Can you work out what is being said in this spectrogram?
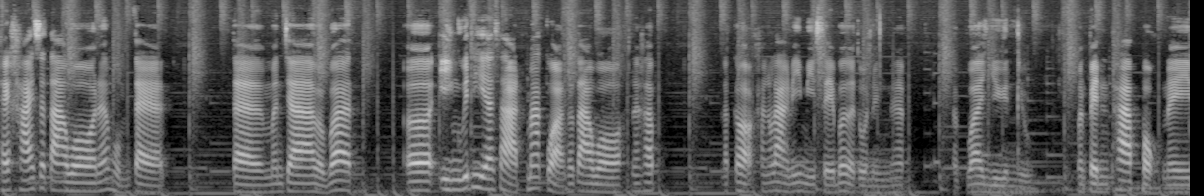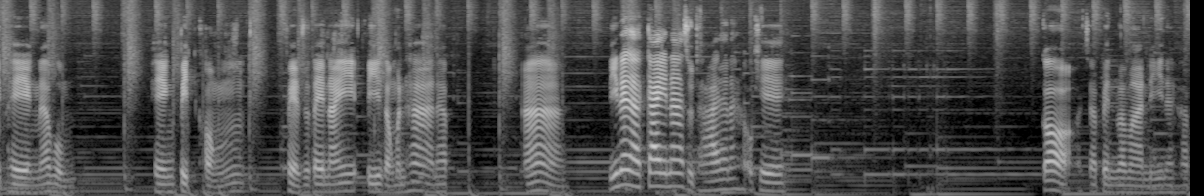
คล้ายๆ Star Wars นะครับผมแต่แต่มันจะแบบว่าเอออิงวิทยาศาสตร์มากกว่า Star Wars นะครับ แล้วก็ข้างล่างนี่มีเซเบอร์ตัวหนึ่งนะครับ แบบว่ายืนอยู่ มันเป็นภาพปกในเพลงนะครับผม เพลงปิดของเฟสสเต y ไน h t ปี 2005 นะครับ อ่า นี่น่าจะใกล้หน้าสุดท้ายแล้วนะ โอเค ก็จะเป็นประมาณนี้นะครับ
